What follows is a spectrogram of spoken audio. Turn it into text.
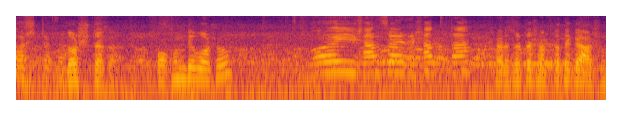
দশ টাকা। দশ টাকা। কখন দিয়ে বসো? ওই সাড়ে ছয় সাতটা। সাড়ে ছটা সাতটা থেকে আসো।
